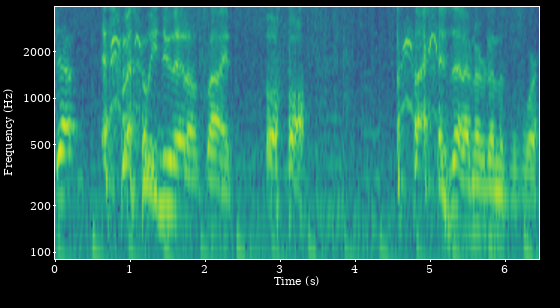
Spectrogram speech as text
definitely do that outside. Oh. like I said, I've never done this before.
